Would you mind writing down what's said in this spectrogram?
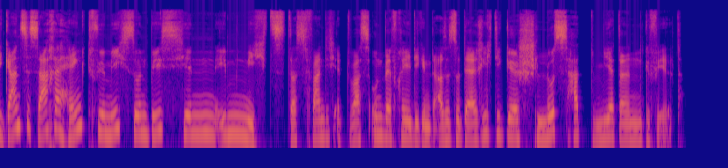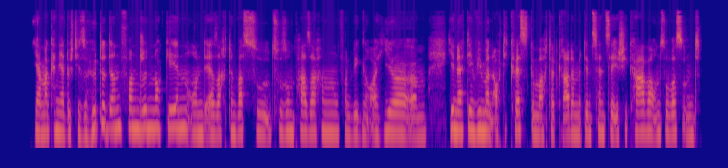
die ganze Sache hängt für mich so ein bisschen im Nichts. Das fand ich etwas unbefriedigend. Also so der richtige Schluss hat mir dann gefehlt. Ja, man kann ja durch diese Hütte dann von Jin noch gehen und er sagt dann was zu, zu so ein paar Sachen, von wegen, oh, hier, ähm, je nachdem, wie man auch die Quest gemacht hat, gerade mit dem Sensei Ishikawa und sowas und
